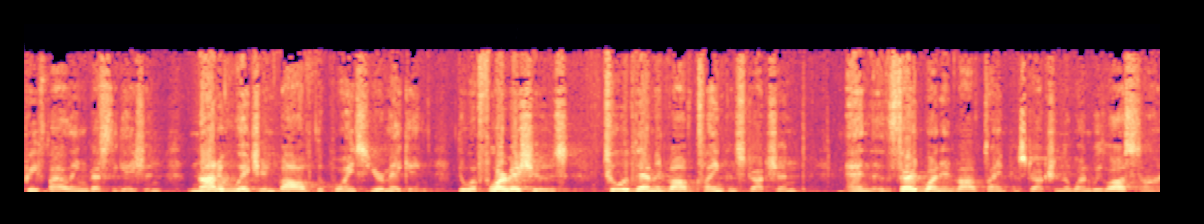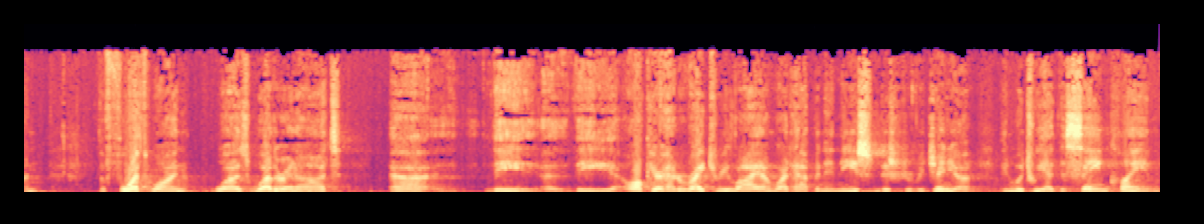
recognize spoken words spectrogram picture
pre-filing investigation, none of which involved the points you're making. There were four issues. Two of them involved claim construction, and the third one involved claim construction, the one we lost on. The fourth one was whether or not uh, the, uh, the Allcare had a right to rely on what happened in the Eastern District of Virginia, in which we had the same claim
